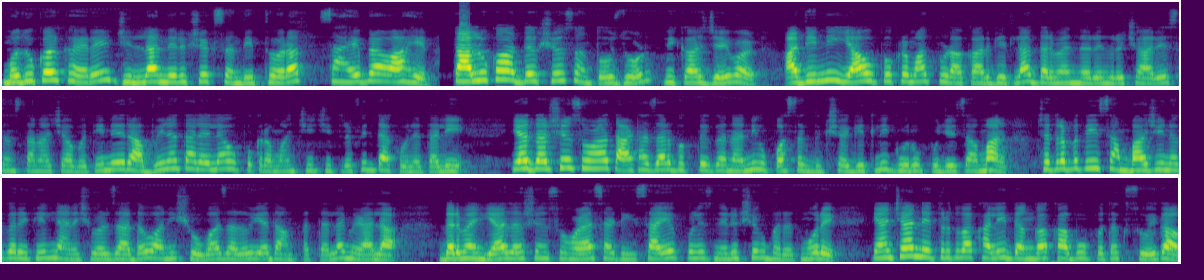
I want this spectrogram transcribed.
मधुकर खैरे जिल्हा निरीक्षक संदीप थोरात साहेबराव आहेर तालुका अध्यक्ष संतोष धोड विकास जयवळ आदींनी या उपक्रमात पुढाकार घेतला. दरम्यान नरेंद्रचार्य संस्थानाच्या वतीने राबविण्यात आलेल्या उपक्रमांची चित्रफित दाखवण्यात आली. या दर्शन सोहळ्यात आठ हजार भक्तगणांनी उपासक दीक्षा घेतली. गुरुपूजेचा मान छत्रपती संभाजीनगर येथील ज्ञानेश्वर जाधव आणि शोभा जाधव या दाम्पत्याला मिळाला. दरम्यान या दर्शन सोहळ्यासाठी सहाय्यक पोलीस निरीक्षक भरत मोरे यांच्या नेतृत्वाखाली दंगा काबू पथक सोयगाव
